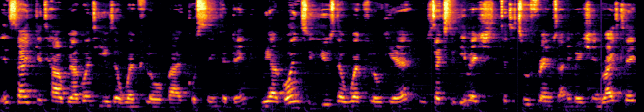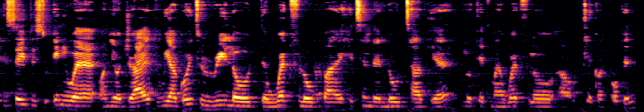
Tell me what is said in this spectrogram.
Inside GitHub, we are going to use a workflow by Ding. We are going to use the workflow here with text to image 32 frames animation. Right click and save this to anywhere on your drive. We are going to reload the workflow by hitting the load tab here. Locate my workflow. I'll click on open.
